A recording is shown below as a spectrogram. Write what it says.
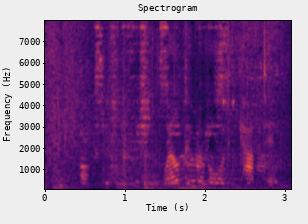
Oxygen efficiency Welcome decreased. aboard, Captain.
